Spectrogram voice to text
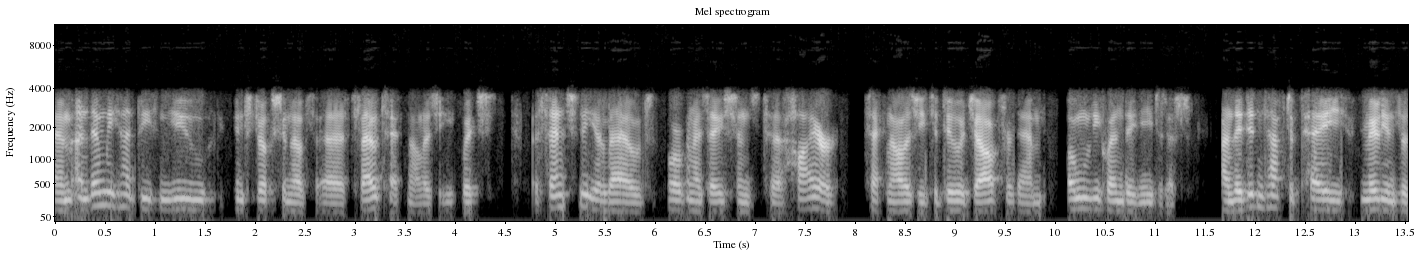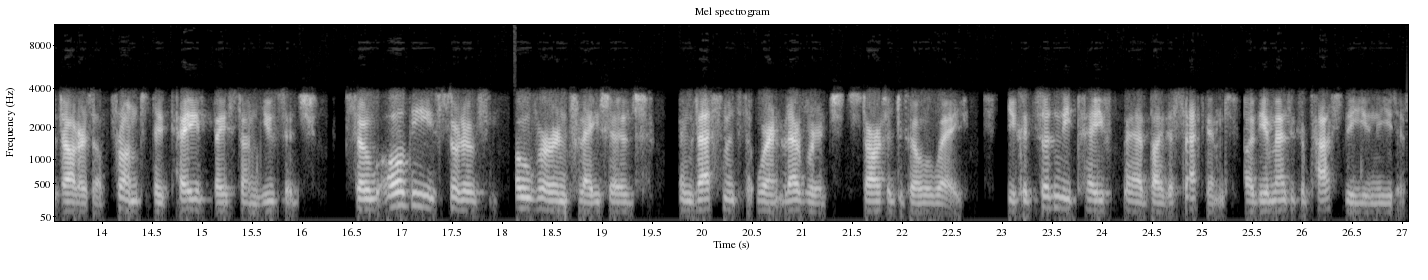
Um, and then we had these new introduction of uh, cloud technology, which essentially allowed organizations to hire technology to do a job for them only when they needed it. And they didn't have to pay millions of dollars up front, they paid based on usage. So all these sort of overinflated investments that weren't leveraged started to go away. You could suddenly pay uh, by the second, by the amount of capacity you needed,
